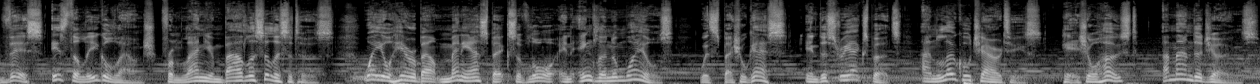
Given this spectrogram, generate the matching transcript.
This is the Legal Lounge from Lanyon Bowdler Solicitors, where you'll hear about many aspects of law in England and Wales, with special guests, industry experts, and local charities. Here's your host, Amanda Jones.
